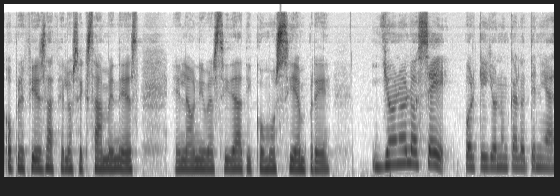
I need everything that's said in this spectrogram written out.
o prefieres hacer los exámenes en la universidad y como siempre? Yo no lo sé porque yo nunca lo tenía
